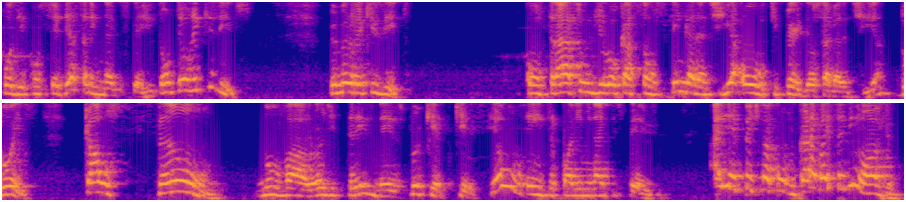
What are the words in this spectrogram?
poder conceder essa liminar de despejo. Então tem os requisitos. Primeiro requisito: contrato de locação sem garantia ou que perdeu essa garantia. Dois, calção no valor de três meses. Por quê? Porque se eu entro com a liminar de despejo, aí de repente o cara vai sair de imóvel.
